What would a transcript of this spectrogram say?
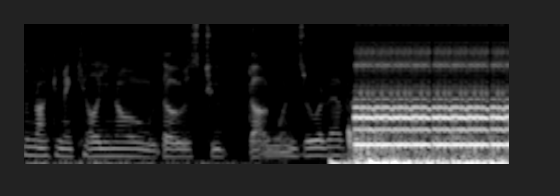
I'm not gonna kill, you know, those two dog ones or whatever. Uh,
